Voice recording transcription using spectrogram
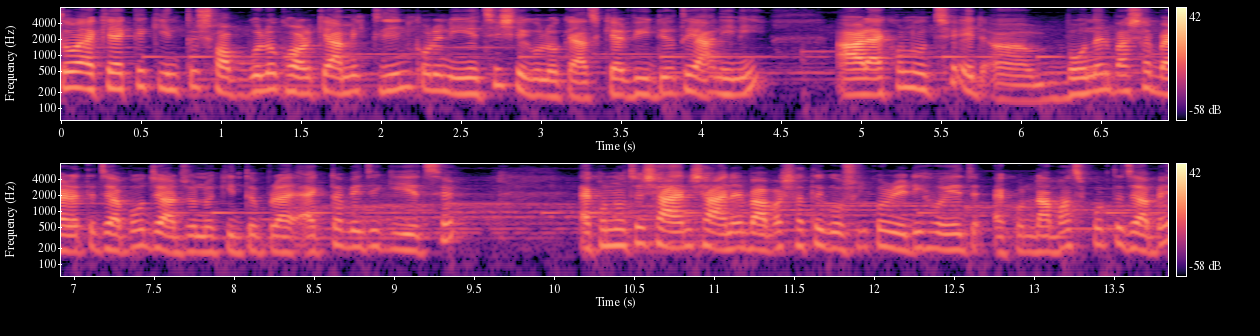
তো একে একে কিন্তু সবগুলো ঘরকে আমি ক্লিন করে নিয়েছি, সেগুলোকে আজকে আর ভিডিওতে আনিনি। আর এখন হচ্ছে বোনের বাসা বেড়াতে যাব, যার জন্য কিন্তু প্রায় একটা বেজে গিয়েছে। এখন হচ্ছে সায়ন সায়নের বাবার সাথে গোসল করে রেডি হয়ে এখন নামাজ পড়তে যাবে।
